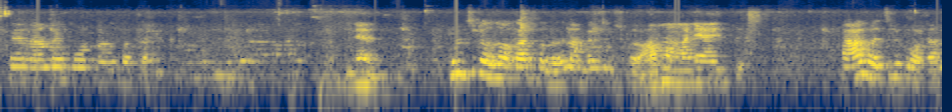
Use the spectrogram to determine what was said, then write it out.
சரி நான் போய் பார்த்தேன் குளிச்சுட்டு வந்து உட்கார சொல்லுது நான் போய் குளிச்சுட்டு ஆமா மணி ஆயிடுச்சு பால் வச்சுட்டு போட்டேன்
